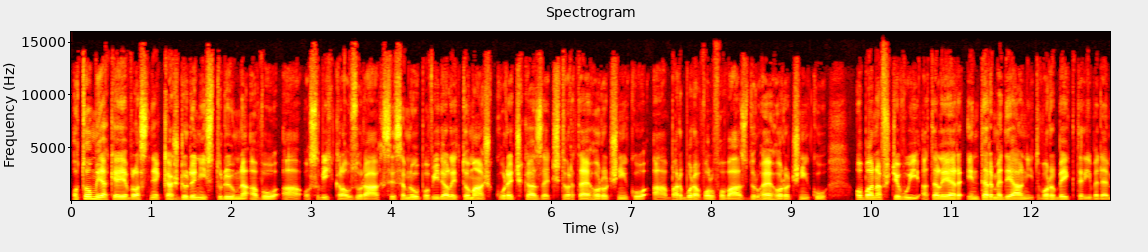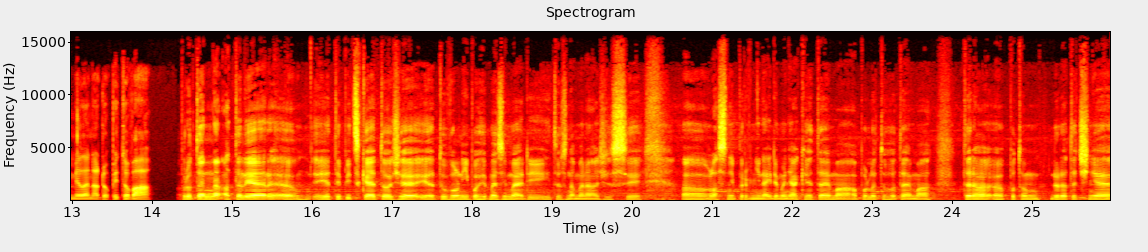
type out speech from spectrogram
O tom, jaké je vlastně každodenní studium na AVU a o svých klauzurách si se mnou povídali Tomáš Kurečka ze čtvrtého ročníku a Barbara Wolfová z druhého ročníku. Oba navštěvují ateliér intermediální tvorby, který vede Milena Dopitová. Pro ten ateliér eh, je typické to, že je tu volný pohyb mezi médií, to znamená, že si eh, vlastně první najdeme nějaké téma a podle toho téma teda eh, potom dodatečně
